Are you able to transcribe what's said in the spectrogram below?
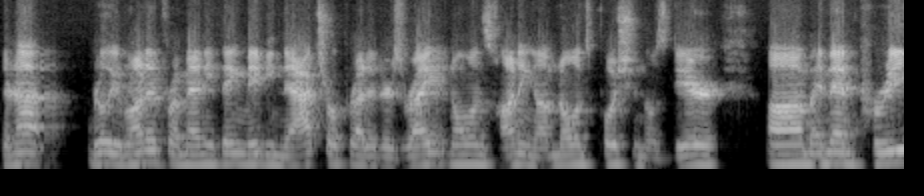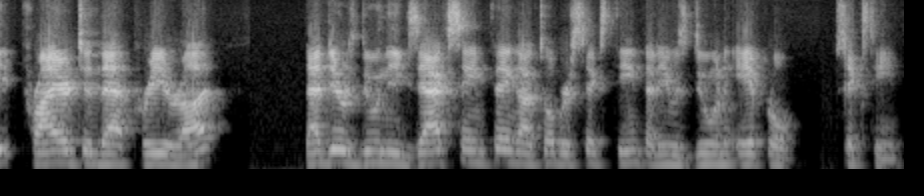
They're not really running from anything. Maybe natural predators, right? No one's hunting them. No one's pushing those deer. Um, and then pre prior to that pre rut, that deer was doing the exact same thing October 16th that he was doing April 16th.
